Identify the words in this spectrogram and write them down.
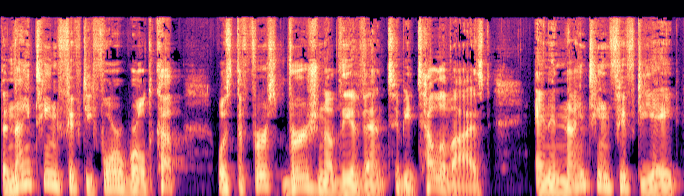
The 1954 World Cup was the first version of the event to be televised, and in 1958,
